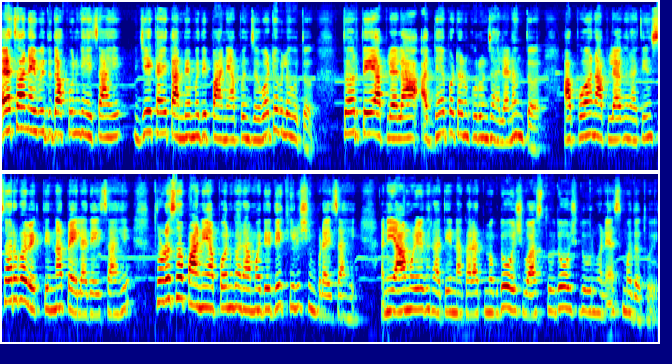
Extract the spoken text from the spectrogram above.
याचा नैवेद्य दाखवून घ्यायचा आहे. जे काही तांब्यामध्ये पाणी आपण जवळ ठेवलं होतं तर ते आपल्याला अध्यायपठण करून झाल्यानंतर आपण आपल्या घरातील सर्व व्यक्तींना प्यायला द्यायचं आहे. थोडंसं पाणी आपण घरामध्ये देखील शिंपडायचं आहे आणि यामुळे घरातील नकारात्मक दोष वास्तुदोष दूर होण्यास मदत होईल.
